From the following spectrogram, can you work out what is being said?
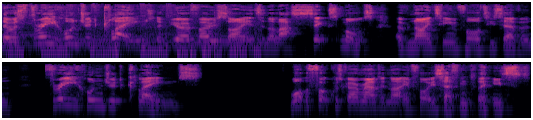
There was 300 claims of UFO sightings in the last six months of 1947. 300 claims. What the fuck was going around in 1947, please?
